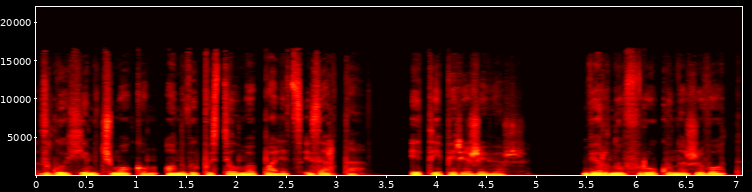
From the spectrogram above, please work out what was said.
С глухим чмоком он выпустил мой палец изо рта. И ты переживешь. Вернув руку на живот,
